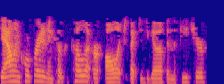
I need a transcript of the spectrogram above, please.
Dow Incorporated, and Coca-Cola are all expected to go up in the future,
